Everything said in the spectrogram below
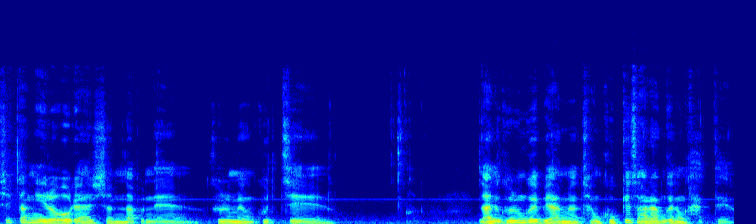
식당 일을 오래 하셨나 보네. 그러면 굳지. 나는 그런 거에 비하면 참 곱게 자란 거는 같아요.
